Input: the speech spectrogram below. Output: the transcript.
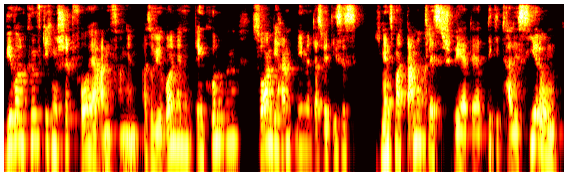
wir wollen künftig einen Schritt vorher anfangen. Also wir wollen den, den Kunden so an die Hand nehmen, dass wir dieses, ich nenne es mal Damoklesschwert der Digitalisierung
